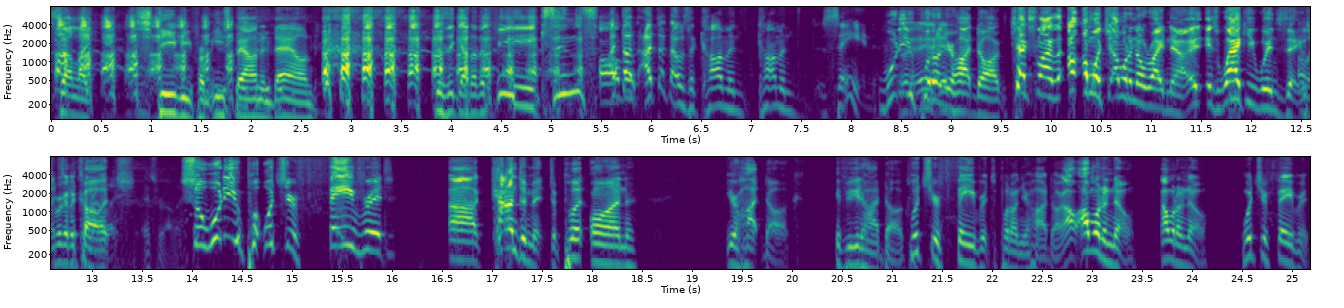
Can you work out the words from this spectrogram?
Sound like Stevie from Eastbound and Down. Does it got all the fixins? I thought I thought that was a common common saying. What do you Uh, put on it- your hot dog? Text line. I, I want you. I want to know right now. It- It's Wacky Wednesday, oh, as we're going to call relish. it. It's relish. So, what do you put? What's your favorite uh, condiment to put on your hot dog? If you eat hot dogs, what's your favorite to put on your hot dog? I, I want to know. I want to know. What's your favorite?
